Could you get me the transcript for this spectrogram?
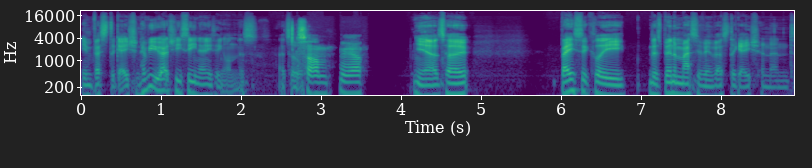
investigation. Have you actually seen anything on this at all? Some, yeah. Yeah, so basically, there's been a massive investigation, and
